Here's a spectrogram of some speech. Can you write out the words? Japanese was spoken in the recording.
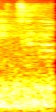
一部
